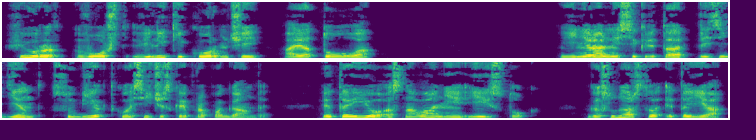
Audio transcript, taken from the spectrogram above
Фюрер, вождь, великий кормчий, аятолла, генеральный секретарь, президент, субъект классической пропаганды. Это ее основание и исток. Государство – это я.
